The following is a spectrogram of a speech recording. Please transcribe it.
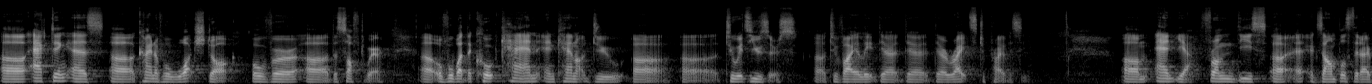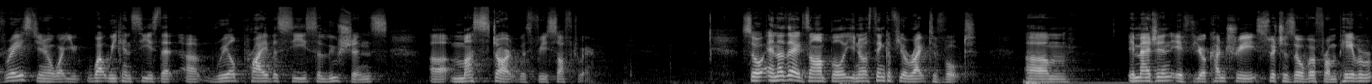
uh, acting as uh, kind of a watchdog over uh, the software, uh, over what the code can and cannot do uh, to its users to violate their, their, their rights to privacy. Um, and yeah, from these examples that I've raised, you know, what, you, what we can see is that real privacy solutions must start with free software. So another example, you know, think of your right to vote. Um, imagine if your country switches over from paper,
